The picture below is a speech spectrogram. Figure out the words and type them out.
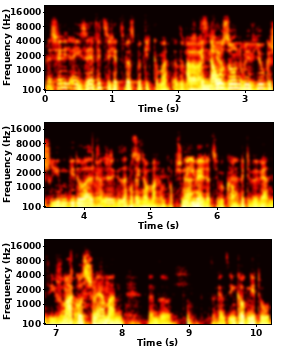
das fände ich eigentlich sehr witzig, hättest du das wirklich gemacht. Also wirklich genau ich ja- so ein Review geschrieben, wie du halt Ja, äh, gesagt muss ich hast. noch machen. Hab schon Ja. eine E-Mail dazu bekommen. Bitte bewerten Sie so Markus so. Schwermann. Dann so, so ganz inkognito.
